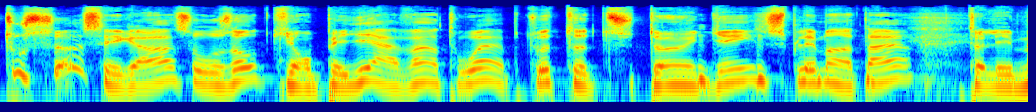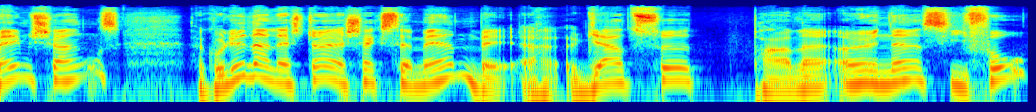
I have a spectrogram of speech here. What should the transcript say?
tout, ça, c'est grâce aux autres qui ont payé avant toi. Toi, tu as un gain supplémentaire. Tu as les mêmes chances. Au lieu d'en acheter un à chaque semaine, ben, regarde ça pendant un an s'il faut,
